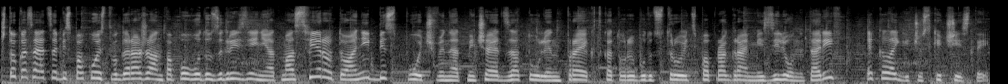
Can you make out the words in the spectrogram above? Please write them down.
Что касается беспокойства горожан по поводу загрязнения атмосферы, то они беспочвены, отмечает Затулин. Проект, который будут строить по программе «Зеленый тариф», экологически чистый.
